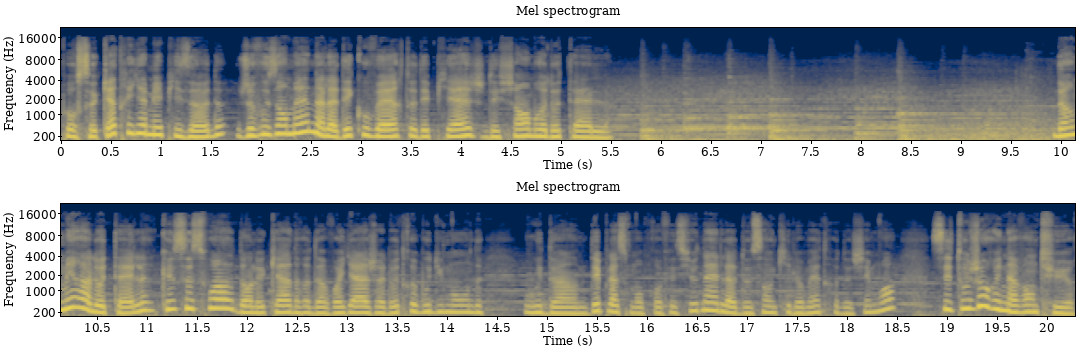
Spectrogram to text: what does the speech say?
pour ce quatrième épisode, je vous emmène à la découverte des pièges des chambres d'hôtel. Dormir à l'hôtel, que ce soit dans le cadre d'un voyage à l'autre bout du monde ou d'un déplacement professionnel à 200 km de chez moi, c'est toujours une aventure.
